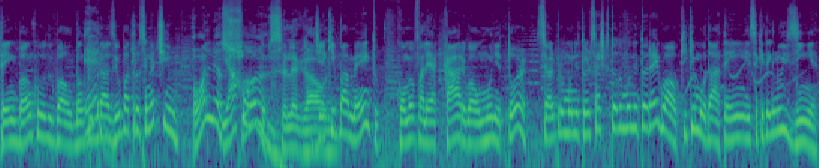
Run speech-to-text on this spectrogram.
Tem banco igual o Banco É? do Brasil patrocina time. Olha E a só. roda. Isso é legal. De né? equipamento, como eu falei, é caro, igual o monitor. Você olha pro monitor, você acha que todo monitor é igual. O que, que muda? Ah, tem, esse aqui tem luzinha.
